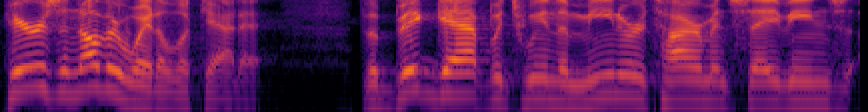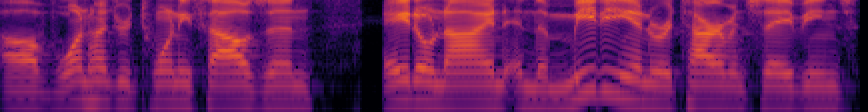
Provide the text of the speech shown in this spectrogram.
here's another way to look at it. The big gap between the mean retirement savings of 120,809 and the median retirement savings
